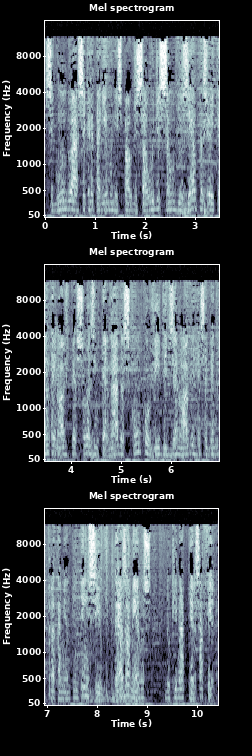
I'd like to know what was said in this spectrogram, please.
Segundo a Secretaria Municipal de Saúde, são 289 pessoas internadas com Covid-19 recebendo tratamento intensivo, 10 a menos do que na terça-feira.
